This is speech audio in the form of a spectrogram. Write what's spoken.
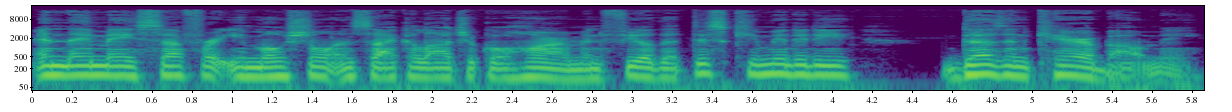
and they may suffer emotional and psychological harm and feel that this community doesn't care about me.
